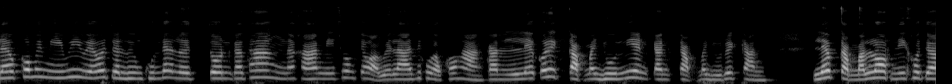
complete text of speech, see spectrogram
แล้วก็ไม่มีวี่แววว่าจะลืมคุณได้เลยจนกระทั่งนะคะ มีช่วงจังหวะเวลาที่คุณกับเขาห่างกัน แล้วก็ได้กลับมายูเนียนกันกลับมาอยู่ด้วยกัน แล้วกลับมารอบนี้เขาจะ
